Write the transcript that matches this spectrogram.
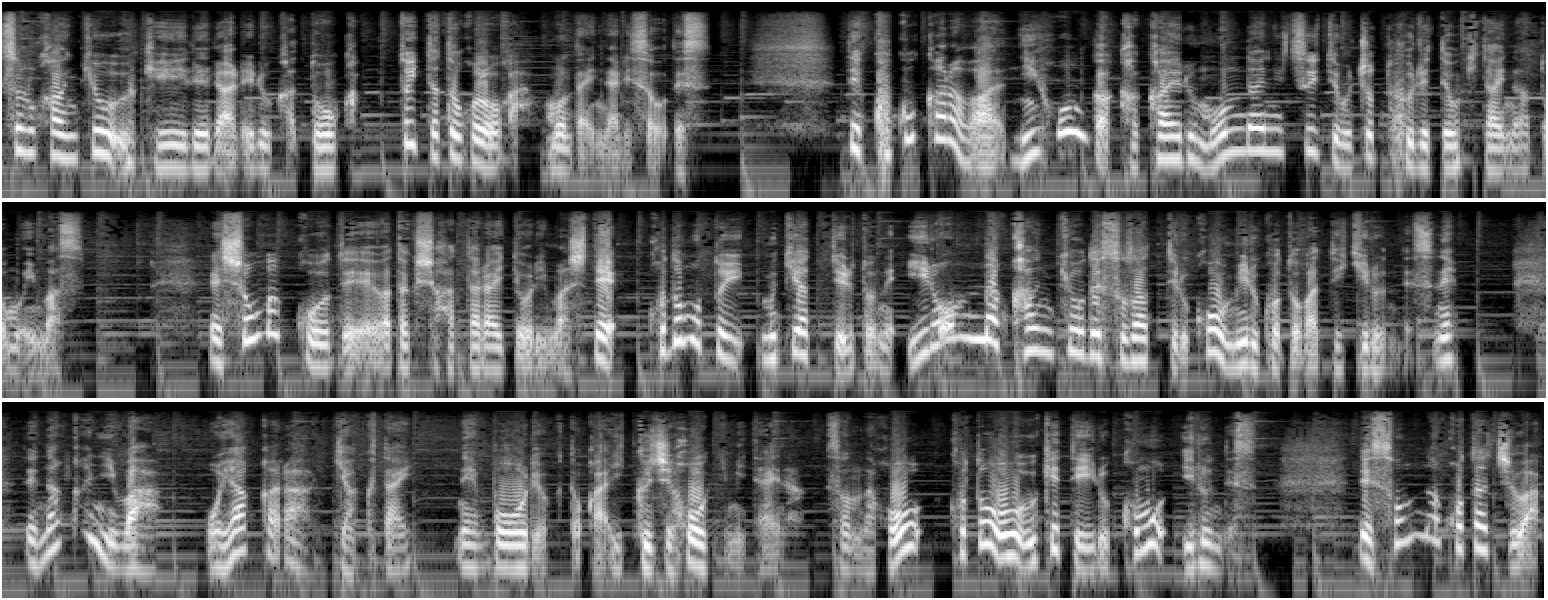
その環境を受け入れられるかどうかといったところが問題になりそうです。で、ここからは日本が抱える問題についてもちょっと触れておきたいなと思います。小学校で私働いておりまして、子供と向き合っているとね、いろんな環境で育っている子を見ることができるんですね。で、中には親から虐待、ね、暴力とか育児放棄みたいな、そんなことを受けている子もいるんです。で、そんな子たちは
